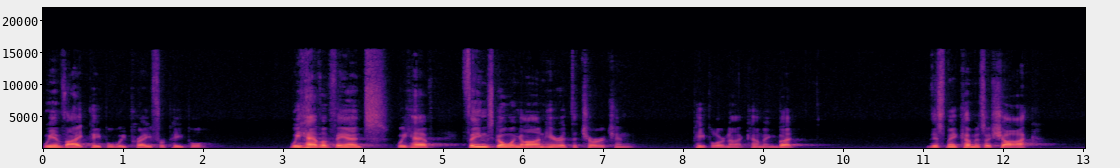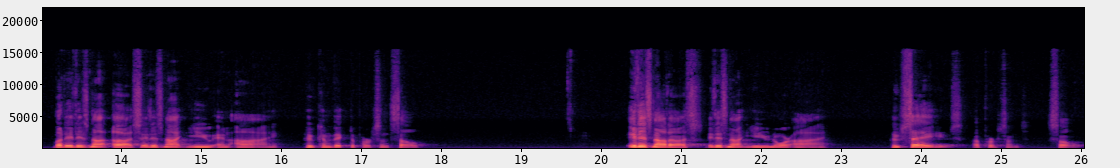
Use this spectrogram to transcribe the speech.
we invite people, we pray for people. We have events, we have things going on here at the church, and people are not coming. But this may come as a shock, but it is not us, it is not you and I who convict a person's soul. It is not us, it is not you nor I who saves a person's soul.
